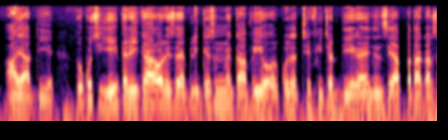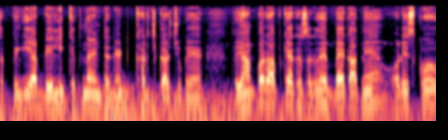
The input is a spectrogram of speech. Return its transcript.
आ जाती है। तो कुछ यही तरीका है और इस एप्लीकेशन में काफ़ी और कुछ अच्छे फीचर दिए गए हैं, जिनसे आप पता कर सकते हैं कि आप डेली कितना इंटरनेट खर्च कर चुके हैं। तो यहाँ पर आप क्या कर सकते हैं बैक आते हैं और इसको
